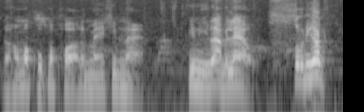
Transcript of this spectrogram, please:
เดี๋ยวเขามาพบมาพอกันไหมคลิปหน้าพี่นี่ลาไปแล้ว สวัสดีครับ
